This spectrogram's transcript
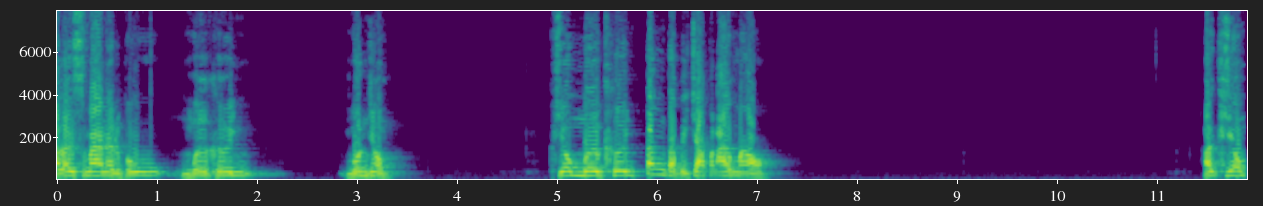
ឥឡូវស្មាននៅលពូមើលឃើញមុនខ្ញុំ ខ្ញុំមើលឃើញតាំងតែពីចាប់ផ្ដើមមកហើយខ្ញុំ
